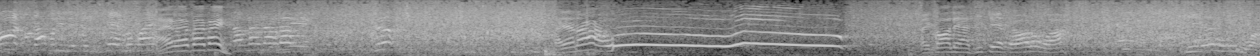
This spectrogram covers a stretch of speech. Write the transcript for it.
วอดจับมันนี่เลยจะแก้ลงไปไปไปไปไปจับแล้วแล้วแล้วเชื่อไปแล้วนาะอู้ไปก่อนเลยอะที่เจ็บไปเอาลงวะทีนี้มึงมีห่วง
